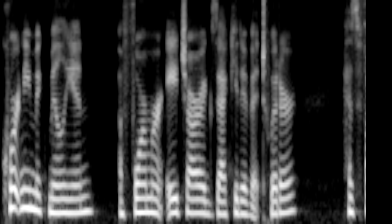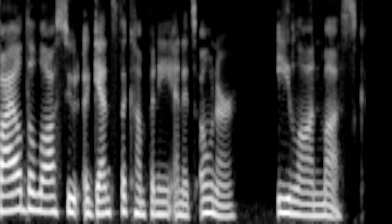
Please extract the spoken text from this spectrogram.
Courtney McMillian, a former HR executive at Twitter, has filed the lawsuit against the company and its owner, Elon Musk.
